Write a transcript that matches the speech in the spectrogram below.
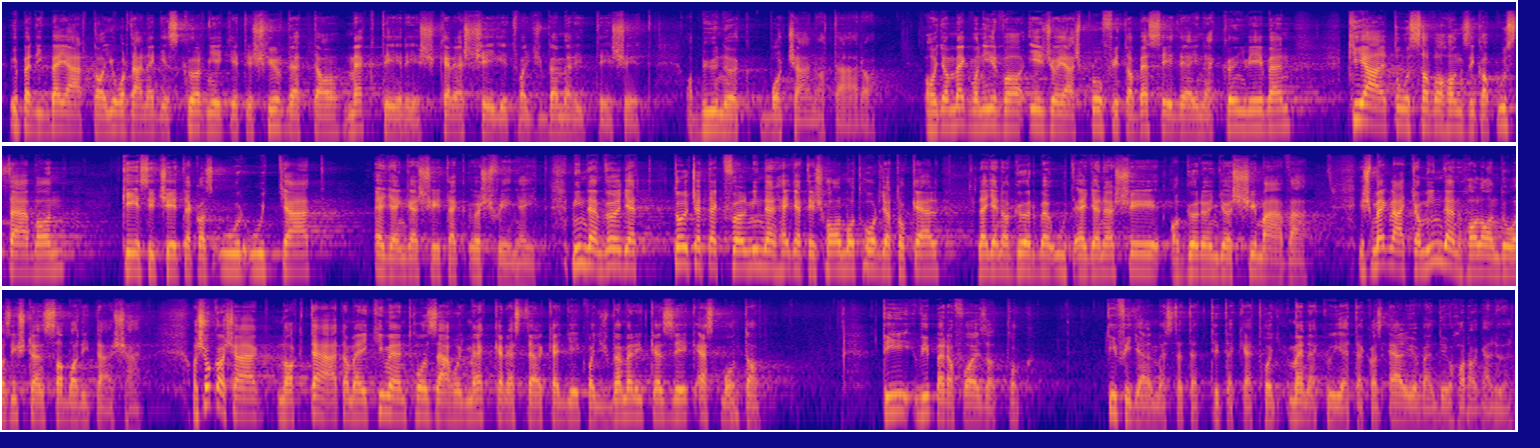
Ő pedig bejárta a Jordán egész környékét, és hirdette a megtérés kerességét, vagyis bemerítését, a bűnök bocsánatára. Ahogyan megvan írva Ézsajás profita beszédeinek könyvében, kiáltó szava hangzik a pusztában, készítsétek az Úr útját, egyengessétek ösvényeit. Minden völgyet töltsetek föl, minden hegyet és halmot hordjatok el, legyen a görbe út egyenesé, a göröngyös simává. És meglátja minden halandó az Isten szabadítását. A sokaságnak tehát, amely kiment hozzá, hogy megkeresztelkedjék, vagyis bemerítkezzék, ezt mondta. Ti viperafajzattok, kifigyelmeztetett titeket, hogy meneküljetek az eljövendő harag elől.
